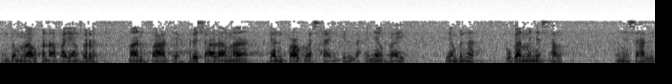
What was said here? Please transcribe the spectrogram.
untuk melakukan apa yang bermanfaat. Ihris ala ma yanfa'uk wasta'in billah. Ini yang baik, yang benar, bukan menyesal, menyesali.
